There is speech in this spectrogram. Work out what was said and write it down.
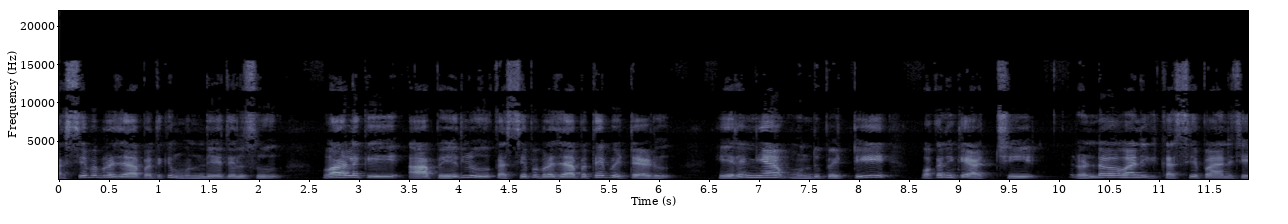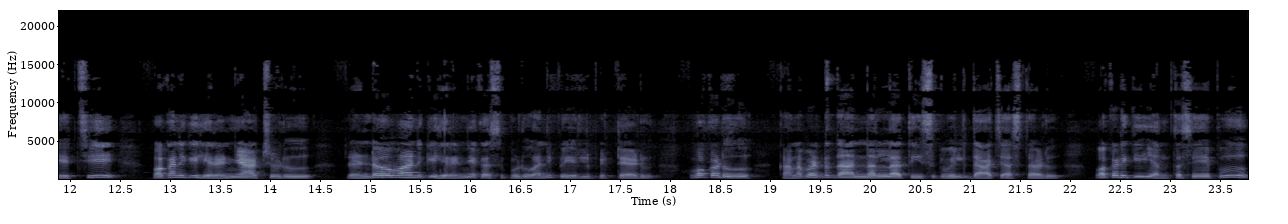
కశ్యప ప్రజాపతికి ముందే తెలుసు. వాళ్ళకి ఆ పేర్లు కశ్యప ప్రజాపతే పెట్టాడు. హిరణ్య ముందు పెట్టి ఒకనికి అక్షి రెండవ వానికి కశ్యప అని చేర్చి ఒకనికి హిరణ్యాక్షుడు రెండవ వానికి హిరణ్యకశిపుడు అని పేర్లు పెట్టాడు. ఒకడు కనబడ్డ దాన్నల్లా తీసుకువెళ్ళి దాచేస్తాడు. ఒకడికి ఎంతసేపు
